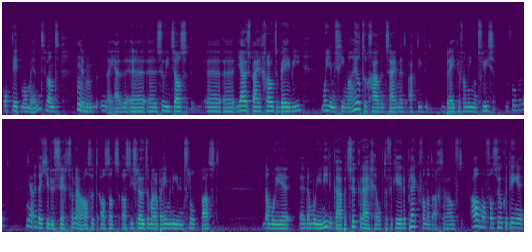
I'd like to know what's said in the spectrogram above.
op dit moment. Want eh, Mhm. nou ja, eh, eh, zoiets als eh, eh, juist bij een grote baby moet je misschien wel heel terughoudend zijn met actief het breken van iemands vliezen, bijvoorbeeld. Ja. Dat je dus zegt van nou, als, het, als, dat, als die sleutel maar op één manier in het slot past, dan moet je, eh, dan moet je niet een kaap het krijgen op de verkeerde plek van dat achterhoofd. Allemaal van zulke dingen.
